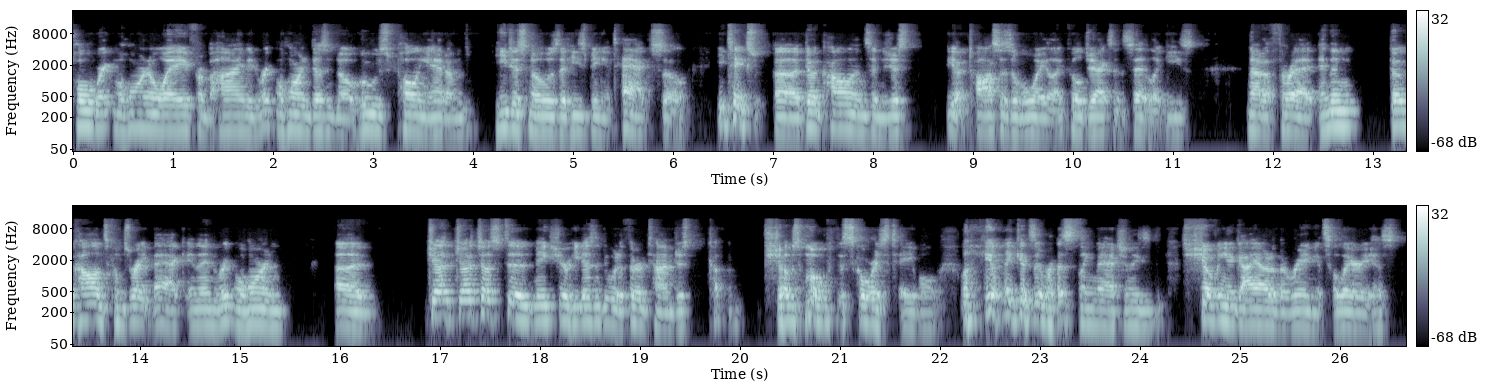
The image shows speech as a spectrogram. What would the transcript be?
pull Rick Mahorn away from behind, and Rick Mahorn doesn't know who's pulling at him. He just knows that he's being attacked. So he takes uh, Doug Collins and just you know tosses him away, like Phil Jackson said, like he's not a threat. And then Doug Collins comes right back, and then Rick Mahorn, uh, just just just to make sure he doesn't do it a third time, just shoves him over the scores table like like it's a wrestling match, and he's shoving a guy out of the ring. It's hilarious.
